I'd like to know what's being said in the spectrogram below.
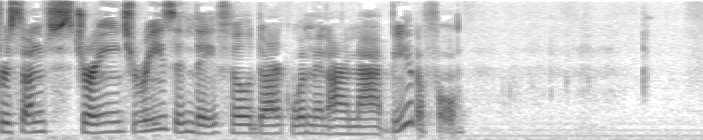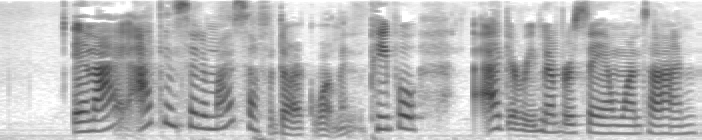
For some strange reason, they feel dark women are not beautiful. And I, I consider myself a dark woman. People, I can remember saying one time,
